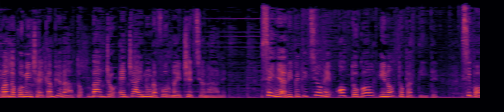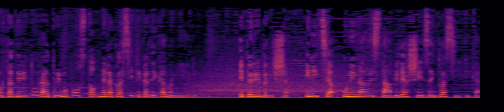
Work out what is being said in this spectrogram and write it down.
Quando comincia il campionato, Baggio è già in una forma eccezionale. Segna a ripetizione 8 gol in 8 partite. Si porta addirittura al primo posto nella classifica dei cannonieri e per il Brescia inizia un'inarrestabile ascesa in classifica.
